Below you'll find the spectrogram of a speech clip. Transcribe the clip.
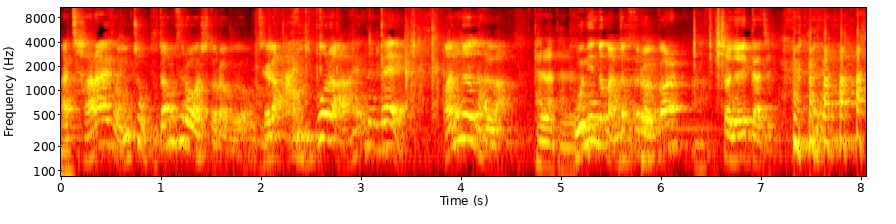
아 자라에서 엄청 부담스러워 하시더라고요 제가 아 입어라 했는데 완전 달라 달라 달라. 본인도 만족스러울 걸? 전 여기까지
